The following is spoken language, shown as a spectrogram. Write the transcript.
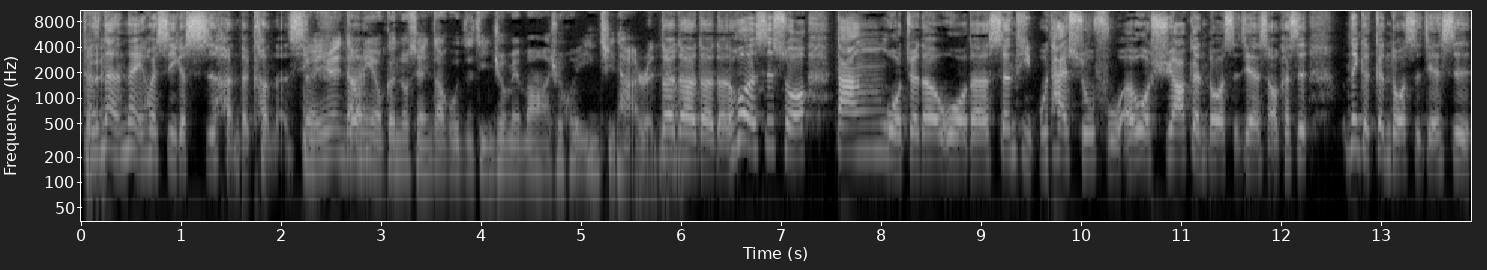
可是那那也会是一个失衡的可能性。对，因为当你有更多时间照顾自己，你就没有办法去回应其他人。对对对对，或者是说，当我觉得我的身体不太舒服，而我需要更多的时间的时候，可是那个更多时间是。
